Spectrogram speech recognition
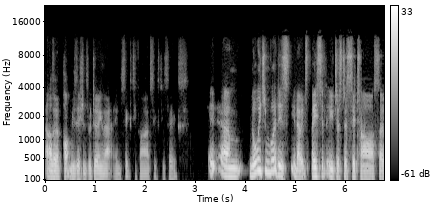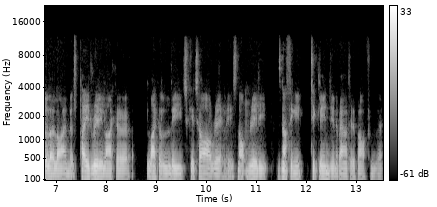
other pop musicians were doing that in 65, 66 it, um, Norwegian Wood is, you know, it's basically just a sitar solo line that's played really like a, like a lead guitar. Really, it's not Mm. really. There's nothing particularly Indian about it apart from the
